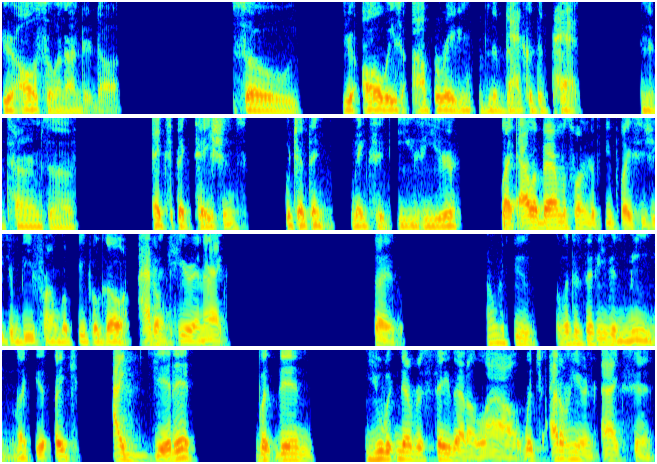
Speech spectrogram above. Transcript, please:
you're also an underdog. So you're always operating from the back of the pack in the terms of expectations, which I think makes it easier. Like Alabama's one of the few places you can be from where people go, I don't hear an accent. Like, how would you? What does that even mean? Like, it, like I get it, but then you would never say that aloud. Which I don't hear an accent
